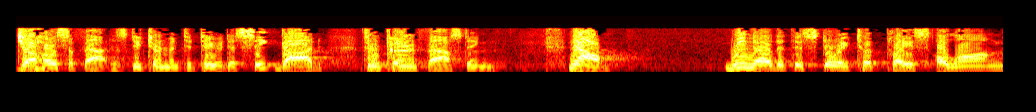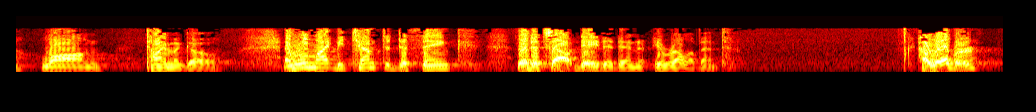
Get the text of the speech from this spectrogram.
Jehoshaphat has determined to do, to seek God through prayer and fasting. Now, we know that this story took place a long, long time ago. And we might be tempted to think that it's outdated and irrelevant. However,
